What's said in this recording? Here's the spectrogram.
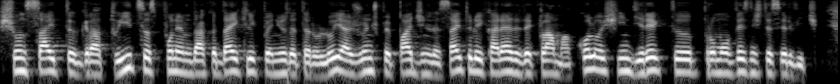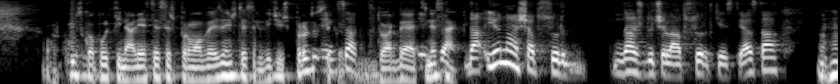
și un site gratuit, să spunem, dacă dai click pe newsletterul lui, ajungi pe paginile site-ului care are reclamă acolo și indirect uh, promovezi niște servicii. Oricum, scopul final este să-și promoveze niște servicii și produse. Exact. Doar de aia ține exact. site. Da, eu n-aș absurd, n-aș duce la absurd chestia asta. Uh-huh.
